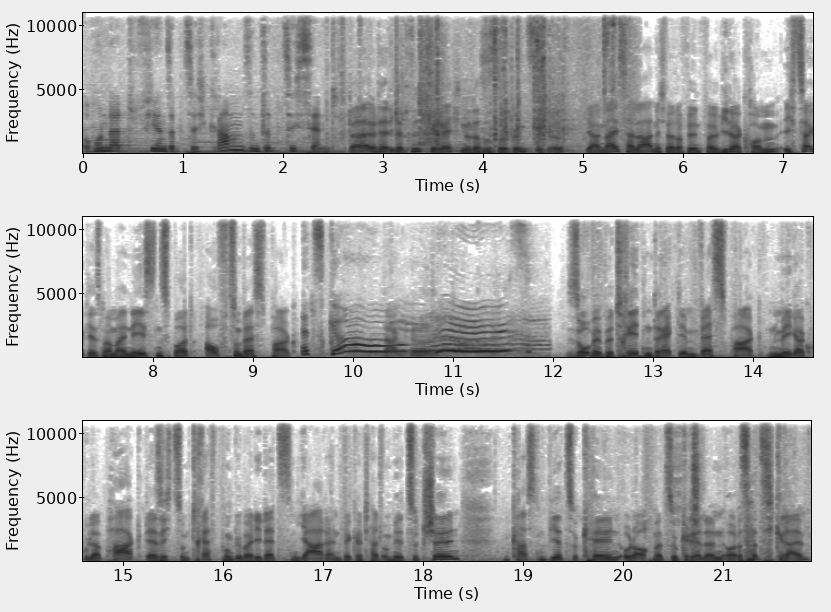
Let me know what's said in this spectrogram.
174 Gramm, sind 70 Cent. Damit hätte ich jetzt nicht gerechnet, dass es so günstig ist. Ja, nicer Laden, ich werde auf jeden Fall wiederkommen. Ich zeige dir jetzt mal meinen nächsten Spot, auf zum Westpark. Let's go! Danke. So, wir betreten direkt den Westpark. Ein mega cooler Park, der sich zum Treffpunkt über die letzten Jahre entwickelt hat, um hier zu chillen, einen Kasten Bier zu killen oder auch mal zu grillen. Oh, das hat sich gereimt.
